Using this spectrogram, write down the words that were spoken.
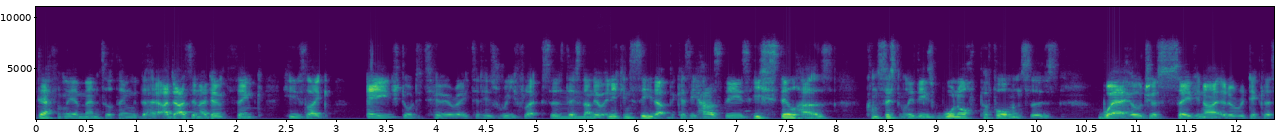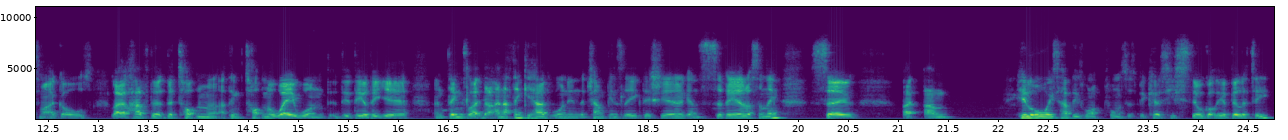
definitely a mental thing with the head as in i don't think he's like aged or deteriorated his reflexes this and other. and you can see that because he has these he still has consistently these one-off performances where he'll just save United a ridiculous amount of goals. Like he'll have the, the Tottenham, I think Tottenham away one the, the other year and things like that. And I think he had one in the Champions League this year against Sevilla or something. So I, um, he'll always have these one-off performances because he's still got the ability.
